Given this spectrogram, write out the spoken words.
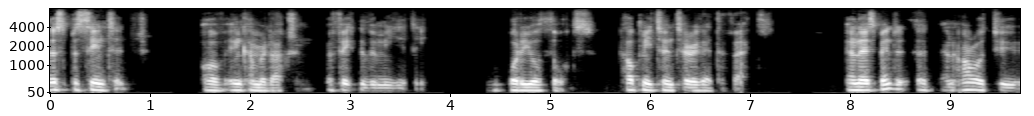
this percentage of income reduction effective immediately. What are your thoughts? Help me to interrogate the facts." And they spent a, an hour or two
